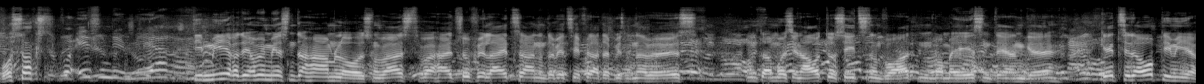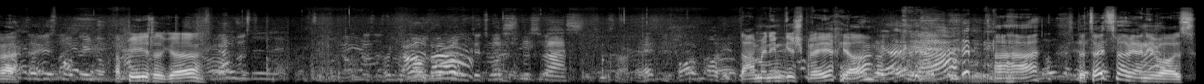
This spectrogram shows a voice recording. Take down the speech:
Was sagst du? Wo ist denn die Mira? Die Mira, die habe ich müssen daheim lassen, weißt, weil halt so viele Leute sind und da wird sie vielleicht ein bisschen nervös und da muss ich im Auto sitzen und warten, wenn wir essen deren, gell? Geht sie da ab, die Mira? Ein bisschen, gell? Damen im Gespräch, ja? Ja, Aha. Da erzählst du mir wenig was.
